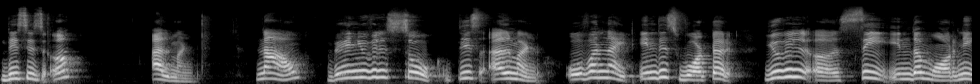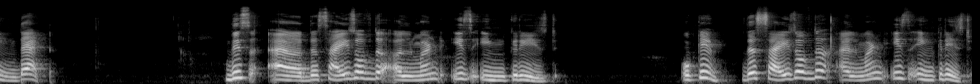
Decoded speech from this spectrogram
This is a almond. Now, when you will soak this almond overnight in this water you will uh, see in the morning that this uh, the size of the almond is increased. Okay the size of the almond is increased.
